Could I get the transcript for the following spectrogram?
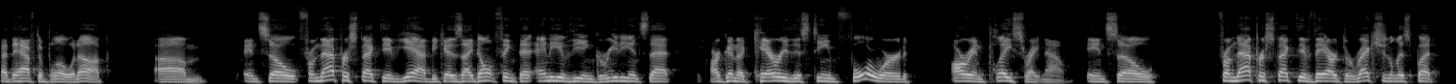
that they have to blow it up. Um, and so, from that perspective, yeah, because I don't think that any of the ingredients that are going to carry this team forward are in place right now. And so, from that perspective, they are directionless. But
